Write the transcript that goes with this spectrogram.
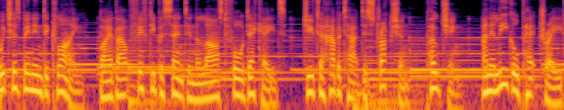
which has been in decline by about 50% in the last four decades due to habitat destruction, poaching, and illegal pet trade,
